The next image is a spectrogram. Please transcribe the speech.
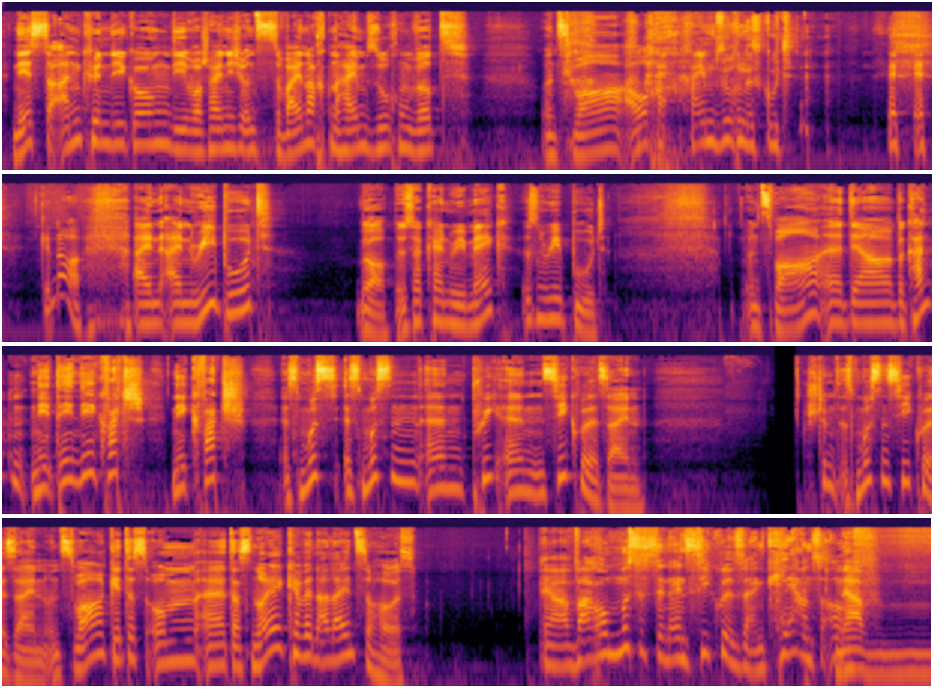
nächste Ankündigung, die wahrscheinlich uns zu Weihnachten heimsuchen wird. Und zwar auch, Heimsuchen ist gut. genau, ein, ein Reboot. Ja, ist ja kein Remake, ist ein Reboot. Und zwar äh, der bekannten. Nee, nee, nee, Quatsch. Nee, Quatsch. Es muss, es muss ein, ein, Pre, ein Sequel sein. Stimmt, es muss ein Sequel sein. Und zwar geht es um äh, das neue Kevin allein zu Hause. Ja, warum muss es denn ein Sequel sein? Klär uns auf. Na,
